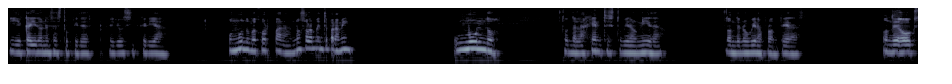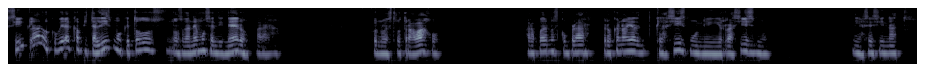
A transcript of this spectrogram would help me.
Y he caído en esa estupidez porque yo sí quería un mundo mejor para, no solamente para mí, un mundo donde la gente estuviera unida, donde no hubiera fronteras, donde, oh, sí, claro, que hubiera capitalismo, que todos nos ganemos el dinero para, con nuestro trabajo, para podernos comprar, pero que no haya clasismo, ni racismo, ni asesinatos.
